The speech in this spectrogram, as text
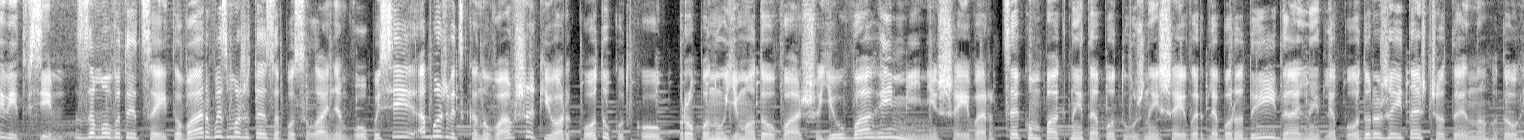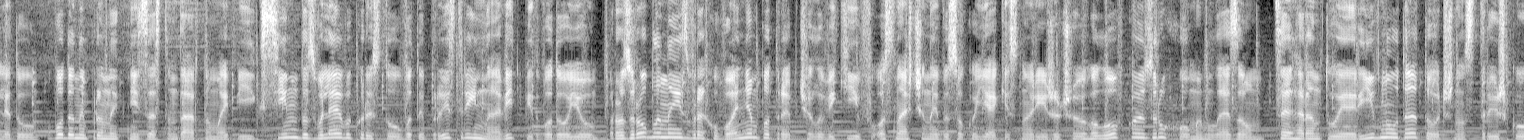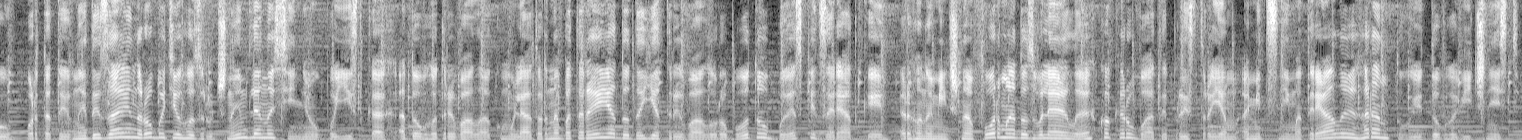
Привіт всім! Замовити цей товар ви зможете за посиланням в описі або ж відсканувавши QR-код у кутку. Пропонуємо до вашої уваги міні-шейвер. Це компактний та потужний шейвер для бороди, ідеальний для подорожей та щоденного догляду. Водонепроникність за стандартом IPX7 дозволяє використовувати пристрій навіть під водою. Розроблений з врахуванням потреб чоловіків, оснащений високоякісною ріжучою головкою з рухомим лезом. Це гарантує рівну та точну стрижку. Портативний дизайн робить його зручним для носіння у поїздках, а довготривала акумуляторна батарея додає тривалу роботу без підзарядки. Ергономічна форма дозволяє легко керувати пристроєм, а міцні матеріали гарантують довговічність.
